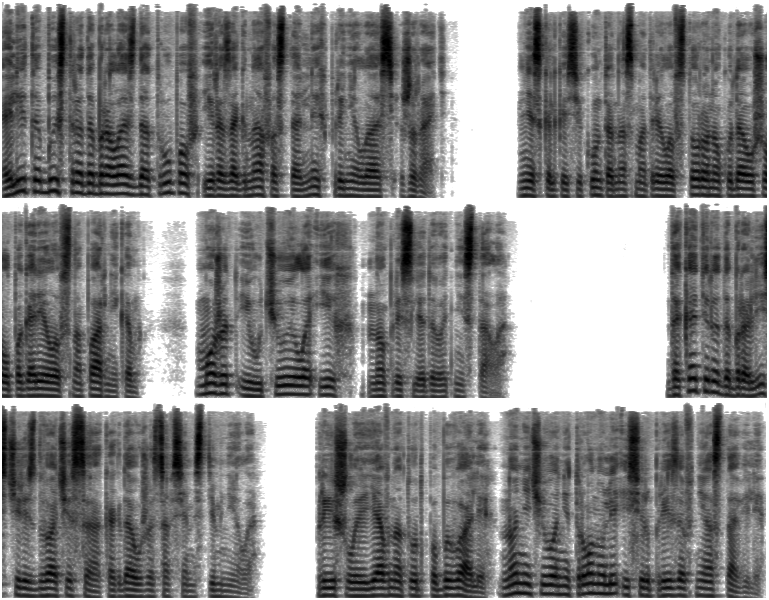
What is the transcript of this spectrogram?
Элита быстро добралась до трупов и, разогнав остальных, принялась жрать. Несколько секунд она смотрела в сторону, куда ушел Погорелов с напарником. Может, и учуяла их, но преследовать не стала. До катера добрались через два часа, когда уже совсем стемнело. Пришлые явно тут побывали, но ничего не тронули и сюрпризов не оставили.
